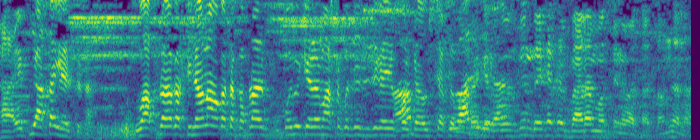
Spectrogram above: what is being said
हाँ एक ही आता ही है इसके साथ वो अपना अगर सिलाना होगा तो कपड़ा कोई भी टेलर मास्टर को दे दीजिएगा ये खोल के उस टाइप का उस दिन देखे थे बारह मशीन हुआ था समझा ना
